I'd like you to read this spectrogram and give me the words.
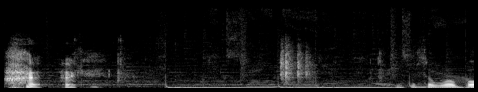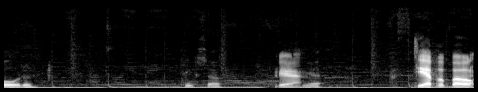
okay. is this a world boulder? think so. Yeah. Yeah. Do you have a boat?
